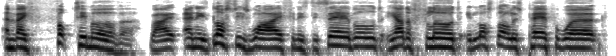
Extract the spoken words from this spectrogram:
and they fucked him over, right? And he's lost his wife, and he's disabled. He had a flood. He lost all his paperwork.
